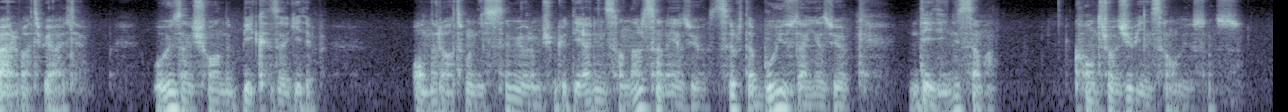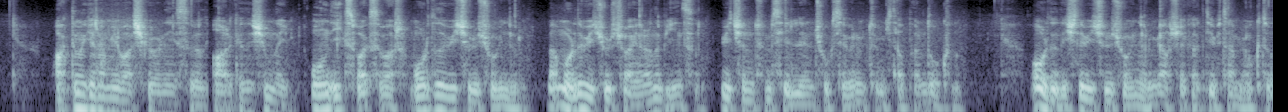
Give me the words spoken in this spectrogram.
berbat bir halde. O yüzden şu anda bir kıza gidip onları atmanı istemiyorum çünkü diğer insanlar sana yazıyor. Sırf da bu yüzden yazıyor dediğiniz zaman kontrolcü bir insan oluyorsunuz. Aklıma gelen bir başka örneği sıralayayım. Arkadaşımlayım. Onun Xbox'ı var. Orada da Witcher 3 oynuyorum. Ben burada Witcher 3 hayranı bir insanım. Witcher'ın tüm serilerini çok severim. Tüm kitaplarını da okudum. Orada da işte Witcher 3 oynuyorum. Yapacak aktivitem yoktu.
